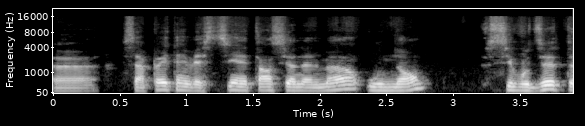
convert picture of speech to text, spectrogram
euh, ça peut être investi intentionnellement ou non? Si vous dites,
